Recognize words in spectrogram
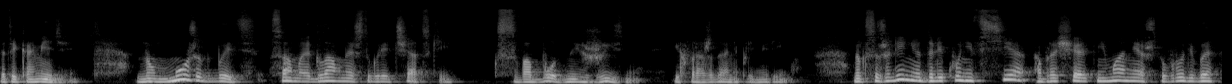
этой комедии. Но, может быть, самое главное, что говорит Чацкий, к свободной жизни их вражда непримирима. Но, к сожалению, далеко не все обращают внимание, что вроде бы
